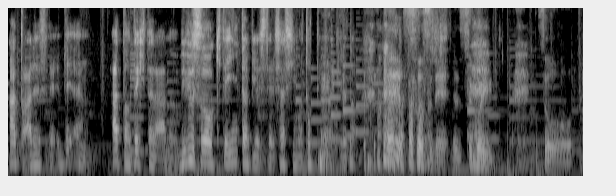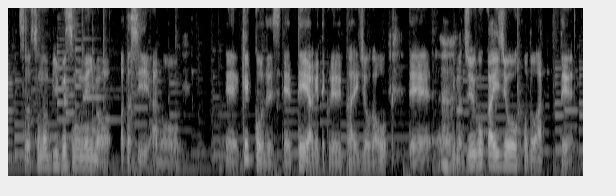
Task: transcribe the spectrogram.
あと、あれですね。で、うんあと、できたら、あの、ビブスを着てインタビューしてる写真を撮っていただけると。そうですね。すごい。そう、そう、そのビブスもね、今、私、あの、えー結構ですね、手挙げてくれる会場が多くて、うん今15会場ほどあって、うん。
